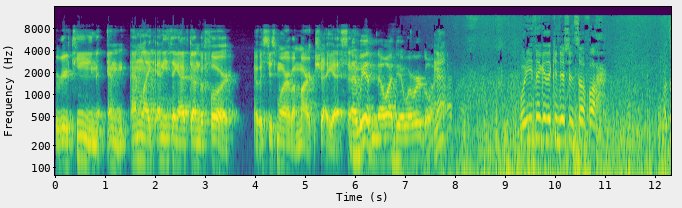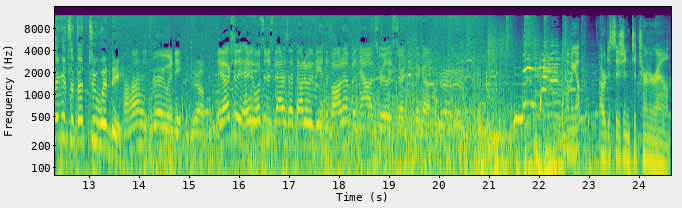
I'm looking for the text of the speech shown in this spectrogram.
routine. And unlike anything i've done before it was just more of a march i guess. And, and we had no idea where we were going. No. What do you think of the conditions so far I think it's a bit too windy. Uh huh. It's very windy. Yeah. It actually it wasn't as bad as I thought it would be at the bottom, but now it's really starting to pick up. Yeah, it is. Coming up, our decision to turn around.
